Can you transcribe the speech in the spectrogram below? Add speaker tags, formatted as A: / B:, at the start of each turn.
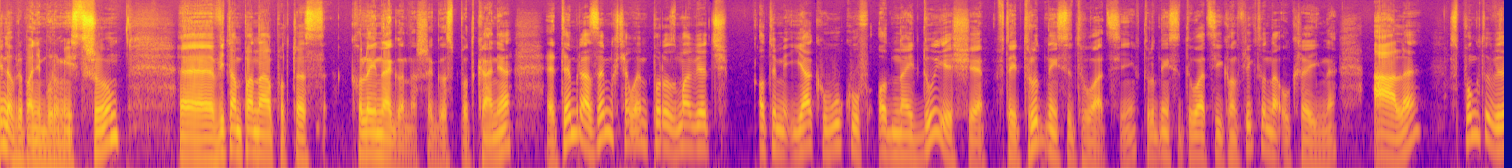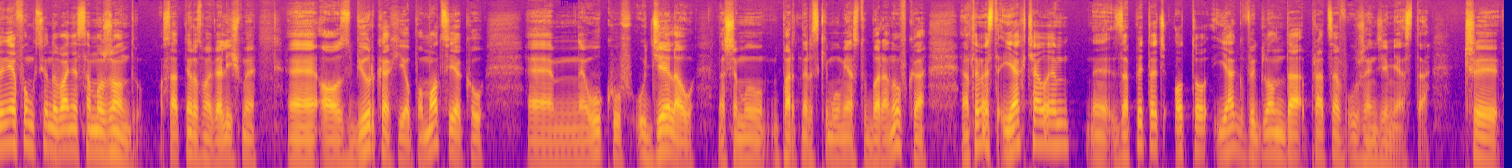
A: Dzień dobry panie burmistrzu. E, witam pana podczas kolejnego naszego spotkania. E, tym razem chciałem porozmawiać o tym, jak Łuków odnajduje się w tej trudnej sytuacji, w trudnej sytuacji konfliktu na Ukrainę, ale z punktu widzenia funkcjonowania samorządu. Ostatnio rozmawialiśmy e, o zbiórkach i o pomocy, jaką em, Łuków udzielał naszemu partnerskiemu miastu Baranówka. Natomiast ja chciałem e, zapytać o to, jak wygląda praca w Urzędzie Miasta. Czy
